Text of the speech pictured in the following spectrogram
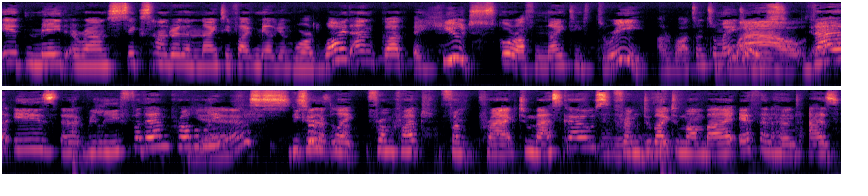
it made around 695 million worldwide and got a huge score of 93 on Rotten Tomatoes. Wow, Yeah. that is a relief for them probably. Yes. Because Sort of, like from Prague, from Prague to Moscow, Mm-hmm. from Dubai to Mumbai, Ethan Hunt has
